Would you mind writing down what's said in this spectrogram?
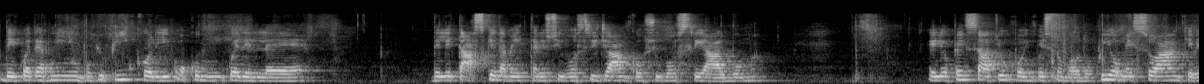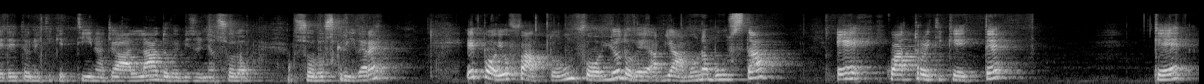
dei quadernini un po' più piccoli o comunque delle, delle tasche da mettere sui vostri junk o sui vostri album. E li ho pensati un po' in questo modo. Qui ho messo anche vedete un'etichettina gialla dove bisogna solo solo scrivere. E poi ho fatto un foglio dove abbiamo una busta e quattro etichette che,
